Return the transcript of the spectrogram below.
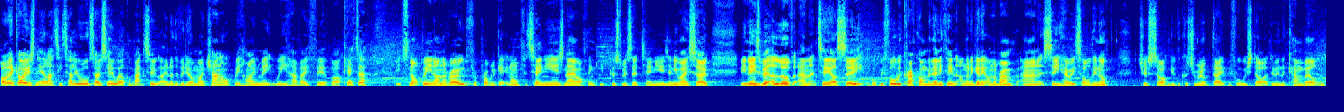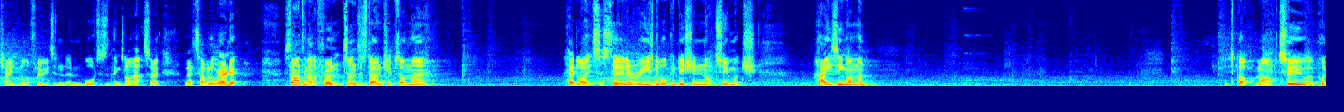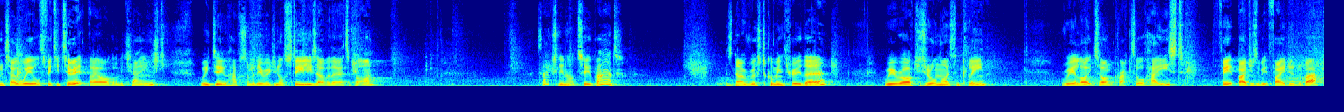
Hi there guys, Neil at Italia Autos here. Welcome back to another video on my channel. Behind me we have a Fiat Barchetta. It's not been on the road for probably getting on for 10 years now. I think the customer said 10 years anyway. So it needs a bit of love and TLC. But before we crack on with anything, I'm going to get it on the ramp and see how it's holding up. Just so I can give the customer an update before we start doing the cam belt and changing all the fluids and, and waters and things like that. So let's have a look around it. Starting at the front, tons of stone chips on there. Headlights are still in a reasonable condition, not too much hazing on them. It's got Mark II Punto wheels fitted to it. They are going to be changed. We do have some of the original Steelies over there to put on. It's actually not too bad. There's no rust coming through there. Rear arches are all nice and clean. Rear lights aren't cracked or hazed. Fiat badge is a bit faded at the back.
